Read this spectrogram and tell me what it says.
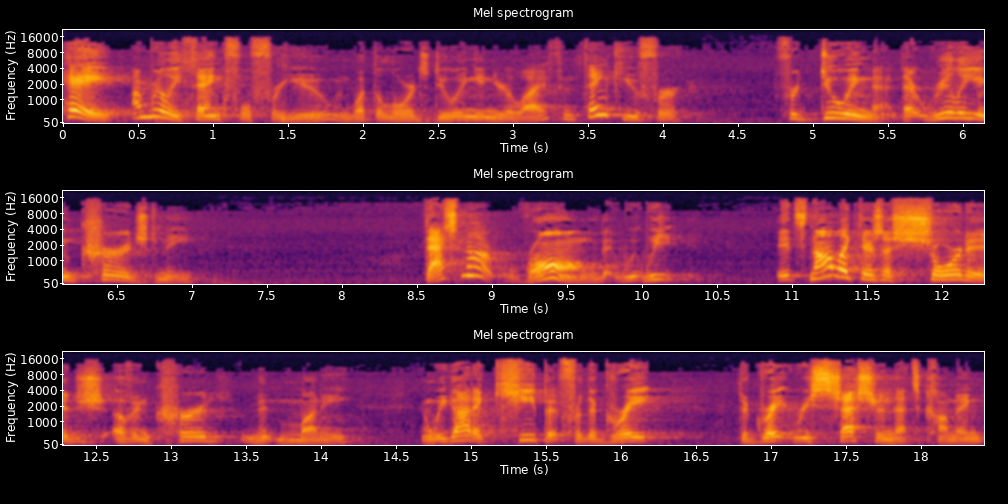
hey, I'm really thankful for you and what the Lord's doing in your life, and thank you for, for doing that. That really encouraged me. That's not wrong. We, we it's not like there's a shortage of encouragement money, and we got to keep it for the great, the great recession that's coming.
